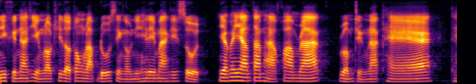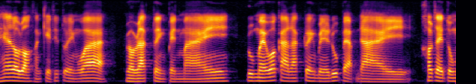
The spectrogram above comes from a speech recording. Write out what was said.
นี่คือหน้าที่ของเราที่เราต้องรับรู้สิ่งเหล่านี้ให้ได้มากที่สุด อย่าพยายามตามหาความรักรวมถึงรักแท้ แต่ให้เราลองสังเกตที่ตัวเองว่า เรารักตัวเองเป็นไหม รู้ไหมว่าการรักตัวเองเป็นในรูปแบบใด เข้าใจตรง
